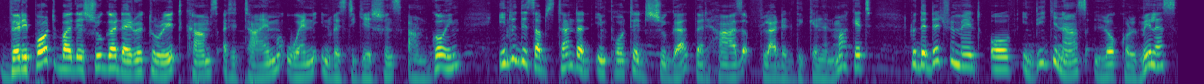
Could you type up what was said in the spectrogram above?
The report by the Sugar Directorate comes at a time when investigations are ongoing into the substandard imported sugar that has flooded the Kenyan market to the detriment of indigenous local millers,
